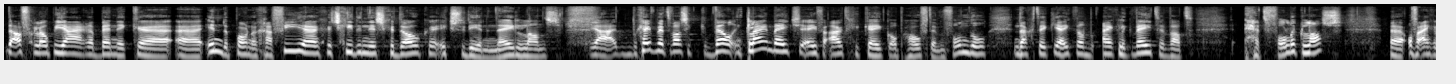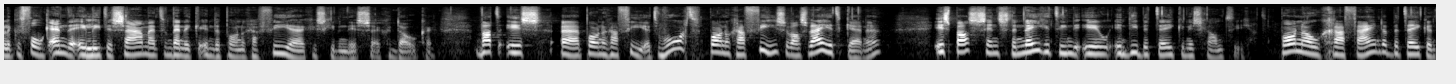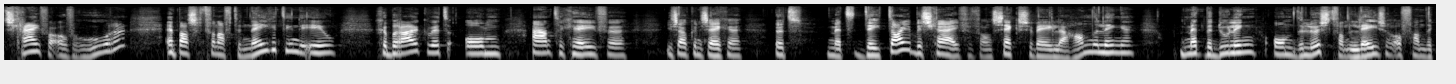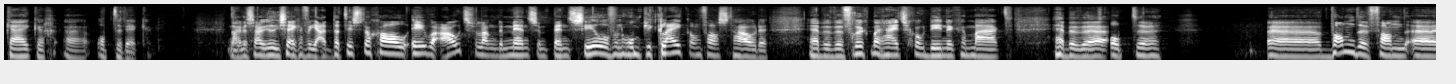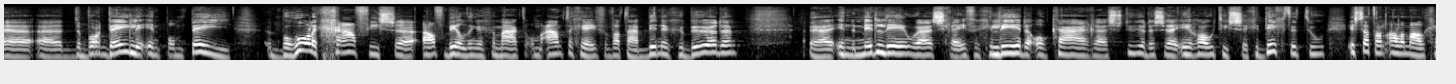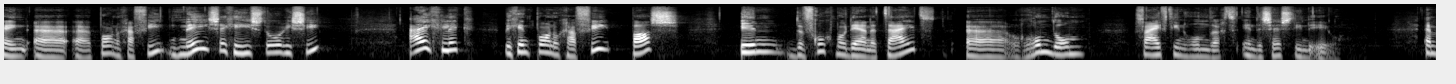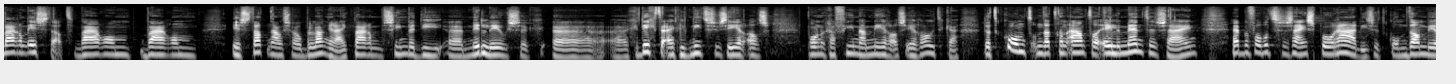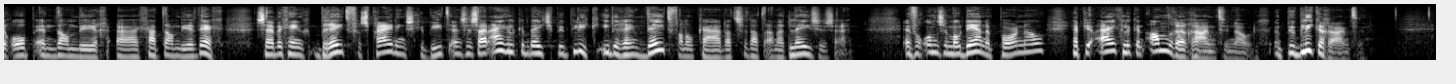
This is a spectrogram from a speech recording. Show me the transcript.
De afgelopen jaren ben ik uh, uh, in de pornografiegeschiedenis gedoken. Ik studeerde Nederlands. Ja, op een gegeven moment was ik wel een klein beetje even uitgekeken op hoofd en vondel. En dacht ik, ja, ik wil eigenlijk weten wat het volk las. Uh, of eigenlijk het volk en de elite samen. En toen ben ik in de pornografiegeschiedenis gedoken. Wat is pornografie? Het woord pornografie, zoals wij het kennen, is pas sinds de 19e eeuw in die betekenis gehanteerd pornografijn, dat betekent schrijven over hoeren. En pas vanaf de 19e eeuw gebruiken we het om aan te geven, je zou kunnen zeggen, het met detail beschrijven van seksuele handelingen, met bedoeling om de lust van de lezer of van de kijker uh, op te wekken. Nou, dan zou jullie zeggen van ja, dat is toch al eeuwen oud. Zolang de mens een penseel of een hompje klei kan vasthouden, hebben we vruchtbaarheidsgodinnen gemaakt. Hebben we op de uh, wanden van uh, uh, de bordelen in Pompeji behoorlijk grafische afbeeldingen gemaakt om aan te geven wat daar binnen gebeurde. in de middeleeuwen schreven geleerden elkaar, stuurden ze erotische gedichten toe. Is dat dan allemaal geen pornografie? Nee, zeggen historici. Eigenlijk begint pornografie pas in de vroegmoderne tijd, rondom 1500 in de 16e eeuw. En waarom is dat? Waarom, waarom is dat nou zo belangrijk? Waarom zien we die uh, middeleeuwse uh, uh, gedichten eigenlijk niet zozeer als pornografie, maar meer als erotica? Dat komt omdat er een aantal elementen zijn. Hè, bijvoorbeeld, ze zijn sporadisch. Het komt dan weer op en dan weer, gaat dan weer weg. Ze hebben geen breed verspreidingsgebied en ze zijn eigenlijk een beetje publiek. Iedereen weet van elkaar dat ze dat aan het lezen zijn. En voor onze moderne porno heb je eigenlijk een andere ruimte nodig, een publieke ruimte.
